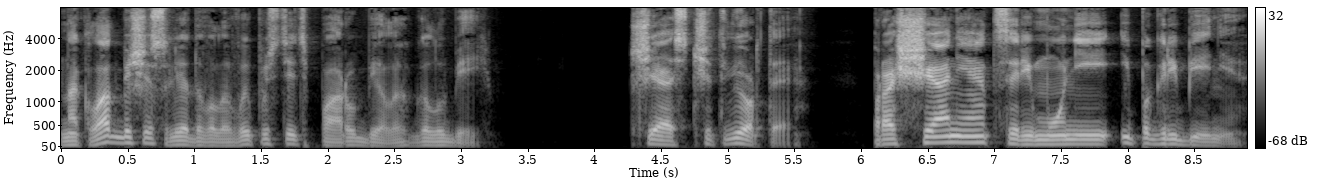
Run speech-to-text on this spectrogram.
на кладбище следовало выпустить пару белых голубей. Часть четвертая. Прощание, церемонии и погребение.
